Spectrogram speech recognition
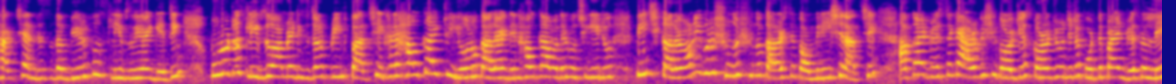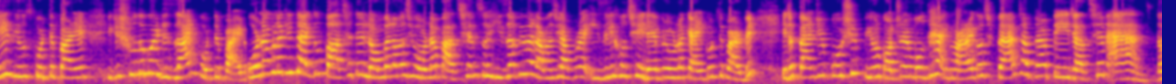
থাকছে। And this is the beautiful sleeves we are getting পুরোটা স্লিভসও আমরা ডিজিটাল প্রিন্ট পাচ্ছি। এখানে হালকা একটু ইয়েলো কালার দেন হালকা আমাদের হচ্ছে কি একটু পিচ কালার অনেকগুলো সুন্দর সুন্দর কালার্স এর কম্বিনেশন আছে। আপনারা ড্রেসটাকে আরও বেশি গর্জিয়াস করার জন্য যেটা করতে পারেন ড্রেসের লেজ ইউজ করতে পারেন। একটু সুন্দর করে ডিজাইন করতে পারেন। ওড়নাগুলো কিন্তু একদম পাঁচ হাতের লম্বা নামাজি ওড়না পাচ্ছেন। সো হিজাবি বা নামাজি আপনারা ইজিলি হচ্ছে এই টাইপের ওড়না ক্যারি করতে পারবেন। এটা প্যান্টের পোর্শন পিওর কটনের মধ্যে একদম আড়াই গজ প্যান্ট আপনারা পেয়ে যাচ্ছেন। And the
